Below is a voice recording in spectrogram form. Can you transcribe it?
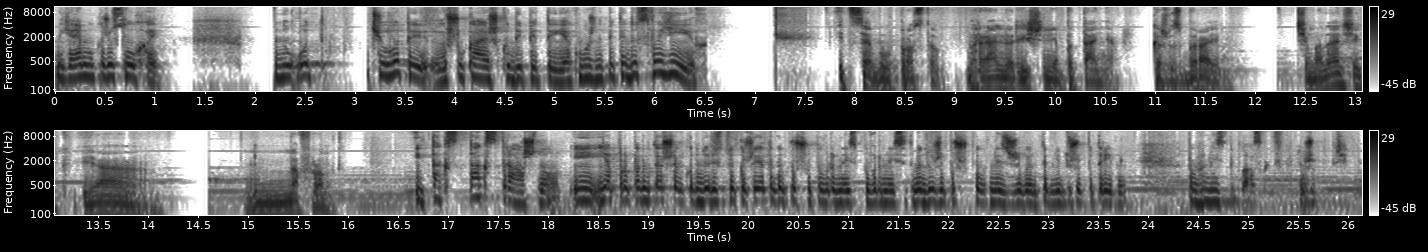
Я йому кажу: слухай, ну от чого ти шукаєш, куди піти? Як можна піти до своїх? І це був просто реально рішення питання. Кажу: збирай чемоданчик, я на фронт. І так, так страшно. І я пам'ятаю, що я в коридорі стою, кажу, я тебе прошу, повернись, повернись. Я тебе дуже прошу, повернись живим. Ти мені дуже потрібний. Повернись, будь ласка, ти мені дуже потрібний.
